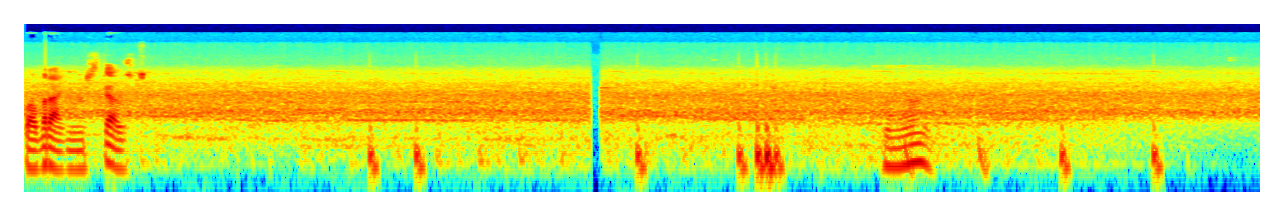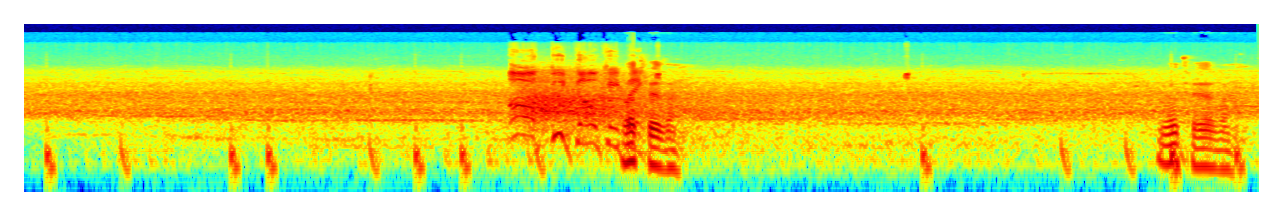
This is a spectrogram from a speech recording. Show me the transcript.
Para o Braga, neste caso. Oh, good Boa goalkeeping. defesa. Boa defesa.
